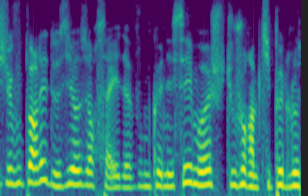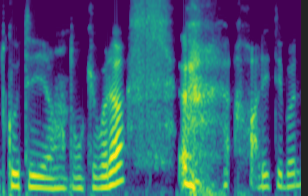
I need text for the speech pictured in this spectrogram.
Je vais vous parler de The Other Side. Vous me connaissez, moi, je suis toujours un petit peu de l'autre côté, hein, donc voilà. Euh, oh, elle était bonne.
